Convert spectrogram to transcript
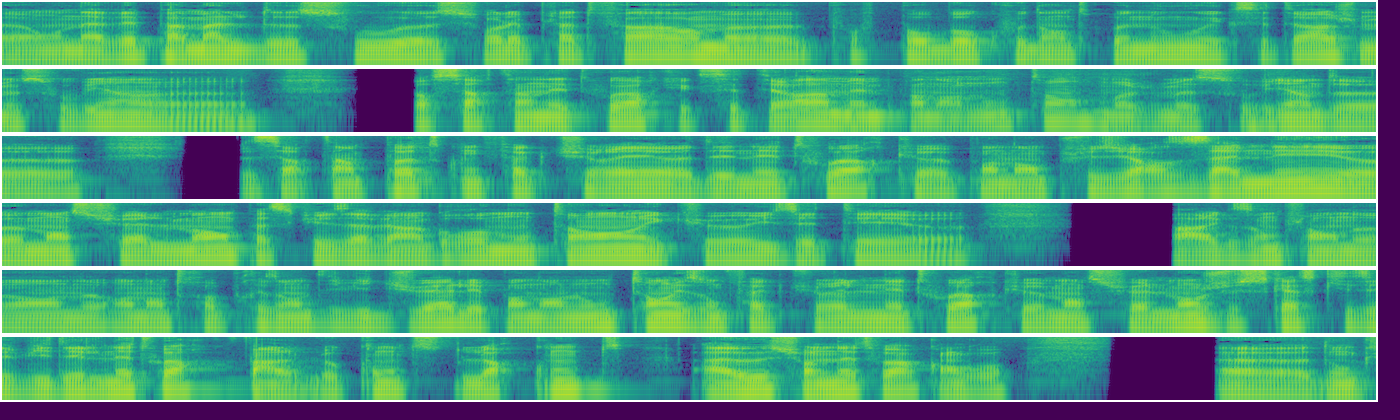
euh, on avait pas mal de sous euh, sur les plateformes, pour, pour beaucoup d'entre nous, etc. Je me souviens, sur certains networks, etc., même pendant longtemps. Moi, je me souviens de, de certains potes qui ont facturé des networks pendant plusieurs années mensuellement parce qu'ils avaient un gros montant et qu'ils étaient... euh, par exemple en, en- en entreprise individuelle et pendant longtemps ils ont facturé le network euh, mensuellement jusqu'à ce qu'ils aient vidé le network, enfin le compte, leur compte à eux sur le network en gros. Euh, donc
